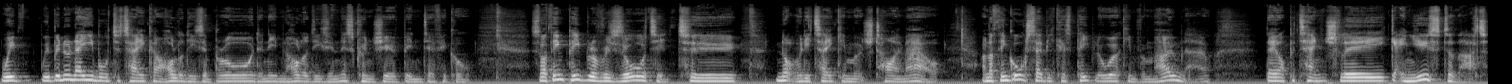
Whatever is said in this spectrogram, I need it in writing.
we've we've been unable to take our holidays abroad and even holidays in this country have been difficult. So I think people have resorted to not really taking much time out. And I think also because people are working from home now, they are potentially getting used to that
